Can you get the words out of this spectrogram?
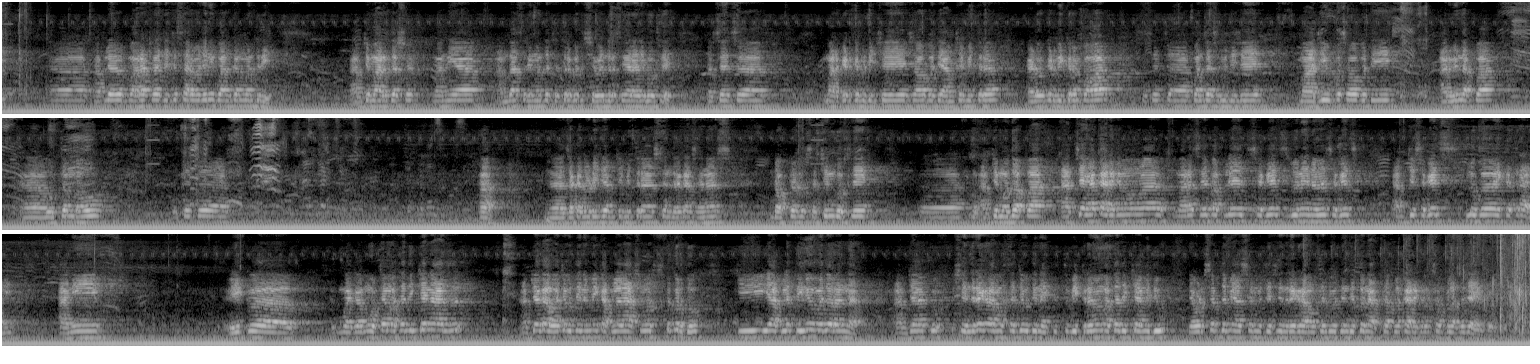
आपल्या महाराष्ट्र राज्याचे सार्वजनिक बांधकाम मंत्री आमचे मार्गदर्शक माननीय आमदार श्रीमंत छत्रपती शिवेंद्र सिंह राजे भोसले तसेच मार्केट कमिटीचे सभापती आमचे मित्र ॲडव्होकेट विक्रम पवार तसेच पंचायत समितीचे माजी उपसभापती अरविंद अप्पा उत्तम भाऊ तसेच हां हा जकातोडीचे आमचे मित्र चंद्रकांत सनस डॉक्टर सचिन भोसले आमचे मधुआप्पा आजच्या ह्या कार्यक्रमामुळे महाराज साहेब आपले सगळेच जुने नवे सगळेच आमचे सगळेच लोक एकत्र आली. आणि एक अं, मोठ्या मताधिक्याने आज आमच्या गावाच्या वतीने मी आपल्याला आश्वस्त करतो की या आपल्या तिन्ही उमेदवारांना आमच्या सेंद्रिय ग्रामस्थांच्या वतीने विक्रमी मताधिक्य आम्ही देऊ. एवढा शब्द मी आज सेंद्रिय ग्रामस्थांच्या वतीने देतो आणि आजचा आपला कार्यक्रम संपला असं जाहीर करतो.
